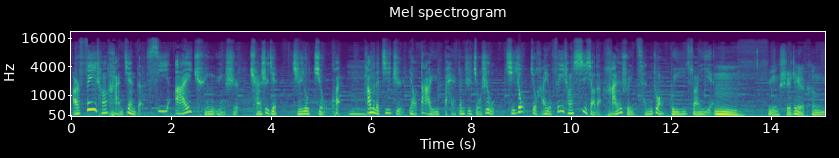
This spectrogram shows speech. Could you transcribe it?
而非常罕见的 CI 群陨石，全世界只有九块，嗯它们的基质要大于百分之九十五，其中就含有非常细小的含水层状硅酸盐，嗯，陨石这个坑，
